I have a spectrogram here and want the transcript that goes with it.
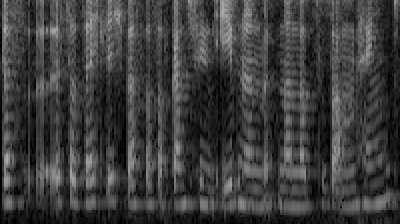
Das ist tatsächlich was, was auf ganz vielen Ebenen miteinander zusammenhängt.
